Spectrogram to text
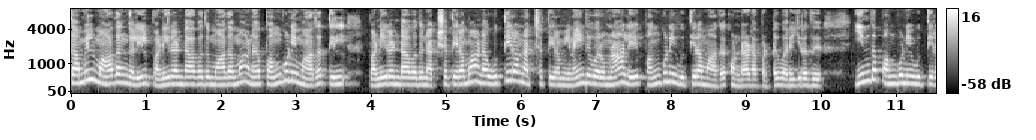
தமிழ் மாதங்களில் பனிரெண்டாவது மாதமான பங்குனி மாதத்தில் பனிரெண்டாவது நட்சத்திரமான உத்திரம் நட்சத்திரம் இணைந்து வரும் நாளே பங்குனி உத்திரமாக கொண்டாடப்பட்டு வருகிறது. இந்த பங்குனி உத்திர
